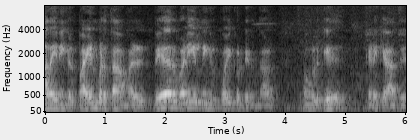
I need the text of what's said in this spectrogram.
அதை நீங்கள் பயன்படுத்தாமல் வேறு வழியில் நீங்கள் போய்கொண்டிருந்தால் உங்களுக்கு கிடைக்காது.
